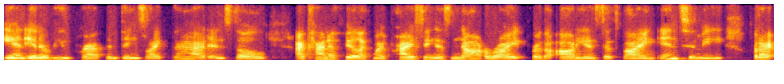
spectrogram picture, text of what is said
and interview prep and things like that. And so I kind of feel like my pricing is not right for the audience that's buying into me, but I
